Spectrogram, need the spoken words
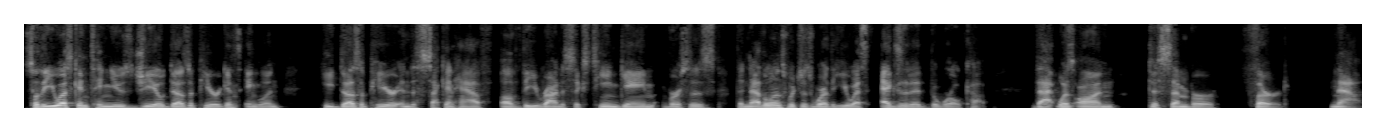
So the US continues. Gio does appear against England. He does appear in the second half of the round of 16 game versus the Netherlands, which is where the US exited the World Cup. That was on December 3rd. Now,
